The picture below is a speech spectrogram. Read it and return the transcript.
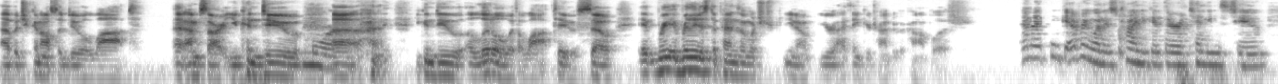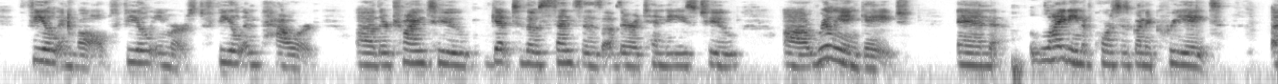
uh, but you can also do a lot. Uh, I'm sorry, you can do uh, you can do a little with a lot too. So it, re- it really just depends on which you know you're. I think you're trying to accomplish. And I think everyone is trying to get their attendees to feel involved, feel immersed, feel empowered. Uh, they're trying to get to those senses of their attendees to uh, really engage. And lighting, of course, is going to create a,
